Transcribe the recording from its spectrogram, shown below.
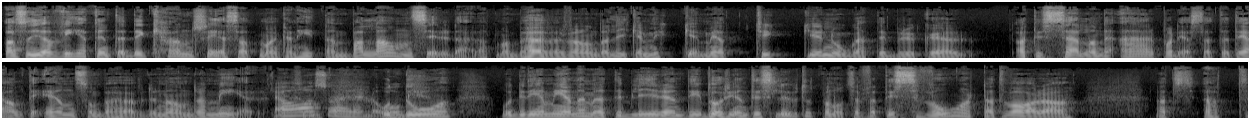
alltså jag vet inte. Det kanske är så att man kan hitta en balans i det där. Att man behöver varandra lika mycket. Men jag tycker nog att det brukar att det sällan det är på det sättet. Det är alltid en som behöver den andra mer. Ja, liksom. så är det nog. Och, då, och det är det jag menar med att det blir en, det är början till slutet på något sätt. För att det är svårt att vara att, att,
